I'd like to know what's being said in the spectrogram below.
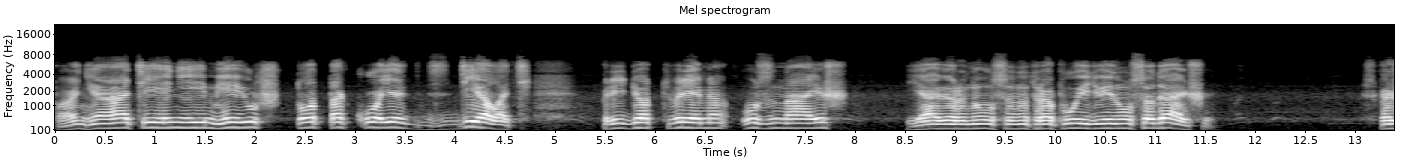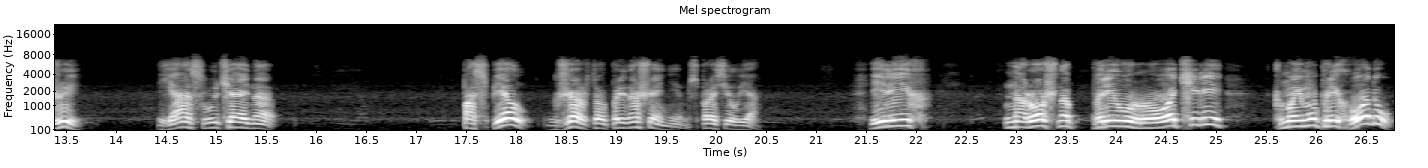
Понятия не имею, что такое сделать. Придет время, узнаешь. Я вернулся на тропу и двинулся дальше. Скажи, я случайно поспел к жертвоприношениям?» — спросил я. «Или их нарочно приурочили к моему приходу?»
